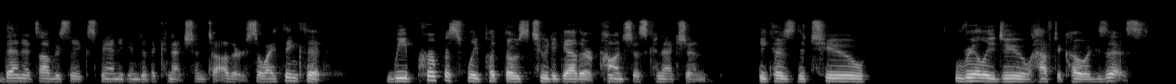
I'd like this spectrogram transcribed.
then it's obviously expanding into the connection to others. So I think that we purposefully put those two together, conscious connection, because the two really do have to coexist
